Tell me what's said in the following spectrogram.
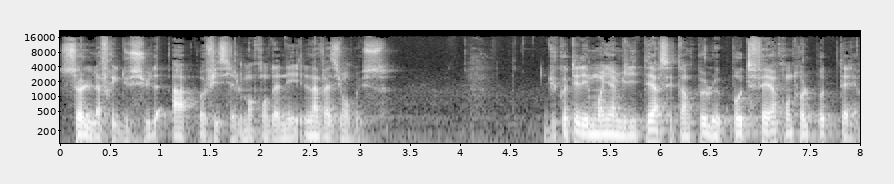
Seule l'Afrique du Sud a officiellement condamné l'invasion russe. Du côté des moyens militaires, c'est un peu le pot de fer contre le pot de terre.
